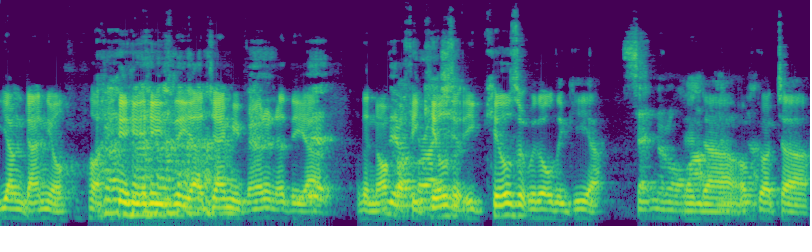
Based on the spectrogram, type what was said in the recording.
young Daniel. Like he's the uh, Jamie Vernon of the uh, the knockoff. he kills it. He kills it with all the gear. Setting it all And up. uh, and, I've got uh,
